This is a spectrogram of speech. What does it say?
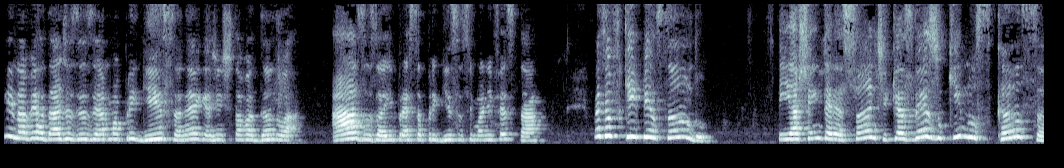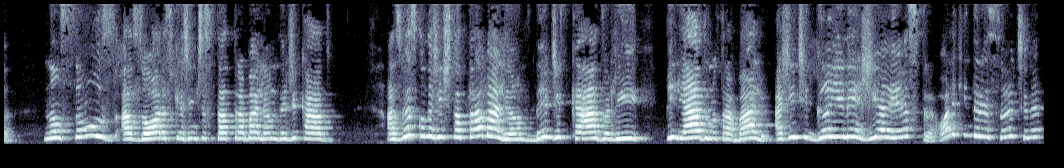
E, na verdade, às vezes era uma preguiça, né? Que a gente estava dando asas aí para essa preguiça se manifestar. Mas eu fiquei pensando e achei interessante que, às vezes, o que nos cansa não são as horas que a gente está trabalhando dedicado. Às vezes, quando a gente está trabalhando dedicado ali, pilhado no trabalho, a gente ganha energia extra. Olha que interessante, né?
